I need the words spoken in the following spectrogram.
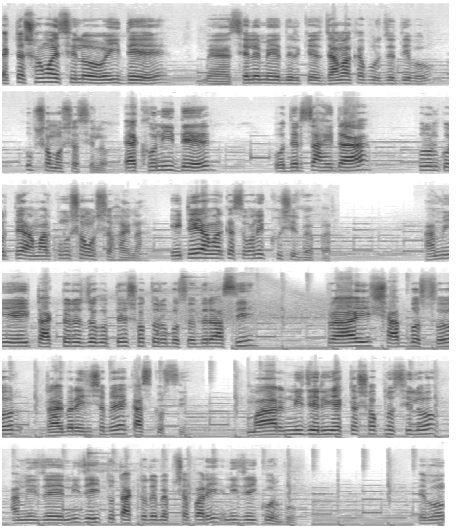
একটা সময় ছিল ঈদে ছেলে মেয়েদেরকে জামা কাপড় যে দেব, খুব সমস্যা ছিল। এখন ঈদের ওদের চাহিদা পূরণ করতে আমার কোনো সমস্যা হয় না। এটাই আমার কাছে অনেক খুশির ব্যাপার। আমি এই ট্রাক্টরের জগতে সতেরো বছর ধরে আছি, প্রায় সাত বছর ড্রাইভার হিসেবে কাজ করছি। আমার নিজেরই একটা স্বপ্ন ছিল, আমি যে নিজেই তো ট্রাক্টরের ব্যবসা পারি, নিজেই করব। এবং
